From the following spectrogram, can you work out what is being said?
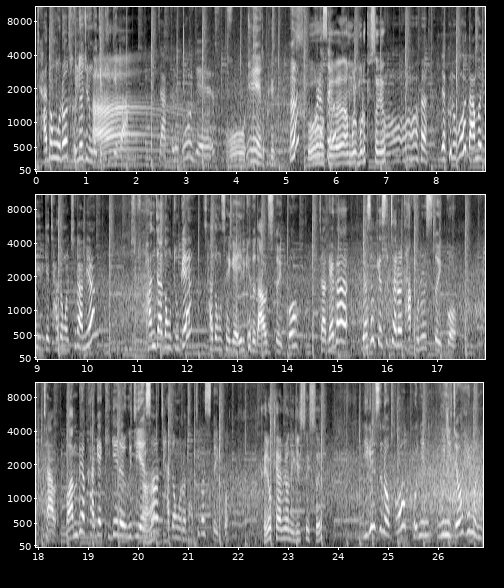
자동으로 돌려주는 거죠, 기계가. 아. 자, 그리고 이제, 오, 예. 어떡해. 응? 오, 몰랐어요? 그, 아, 모르, 모르겠어요. 어, 네, 그리고 나머지 이렇게 자동을 칠하면 반자동 두 개, 자동 세 개 이렇게도 나올 수도 있고, 자 내가 여섯 개 숫자를 다 고를 수도 있고, 자 완벽하게 기계를 의지해서 아하. 자동으로 다 찍을 수도 있고, 이렇게 하면 이길 수 있어요? 이길 수는 없고 본인 운이죠 행운.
